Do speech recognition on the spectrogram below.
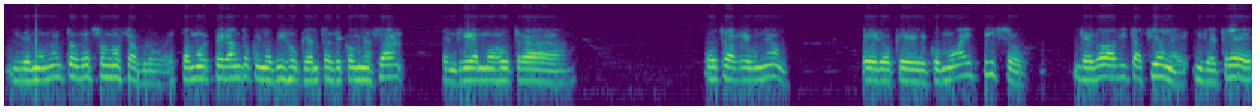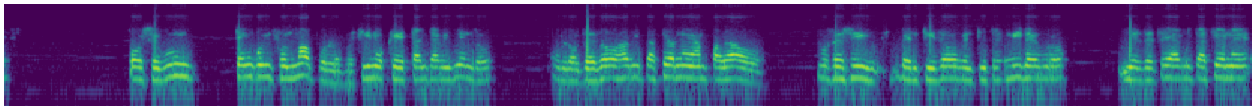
y de momento de eso no se habló. Estamos esperando que nos dijo que antes de comenzar tendríamos otra, otra reunión, pero que como hay pisos de dos habitaciones y de tres, pues según tengo informado por los vecinos que están ya viviendo, los de dos habitaciones han pagado, no sé si 22, 23 mil euros, y el de tres habitaciones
